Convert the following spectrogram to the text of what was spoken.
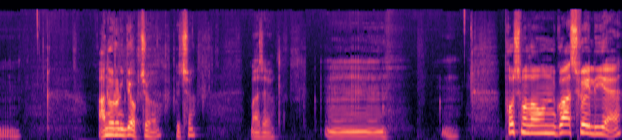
음. 안 오르는 게 없죠. 그렇죠? 맞아요. 음. 음. 포스 말론과 스웨일리의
